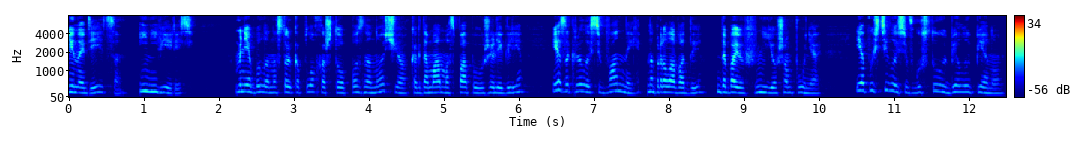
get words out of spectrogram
не надеяться и не верить. Мне было настолько плохо, что поздно ночью, когда мама с папой уже легли, я закрылась в ванной, набрала воды, добавив в нее шампуня, и опустилась в густую белую пену.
